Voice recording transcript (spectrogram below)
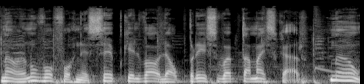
não, eu não vou fornecer porque ele vai olhar o preço e vai estar mais caro. Não.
